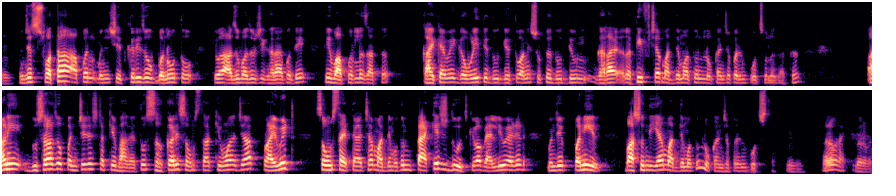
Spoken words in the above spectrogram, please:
म्हणजे स्वतः आपण म्हणजे शेतकरी जो बनवतो किंवा आजूबाजूची घरामध्ये ते वापरलं जातं. काय काय वेळी गवळी ते दूध घेतो आणि सुटं दूध देऊन घरा रतीफच्या माध्यमातून लोकांच्या पर्यंत पोहोचवलं जातं. आणि दुसरा जो पंचेचाळीस टक्के भाग आहे तो सहकारी संस्था किंवा ज्या प्रायव्हेट संस्था आहेत त्याच्या माध्यमातून पॅकेज दूध किंवा व्हॅल्यू ॲडेड म्हणजे पनीर बासुंदी या माध्यमातून लोकांच्या पर्यंत पोहोचतं बरोबर आहे? बरोबर.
